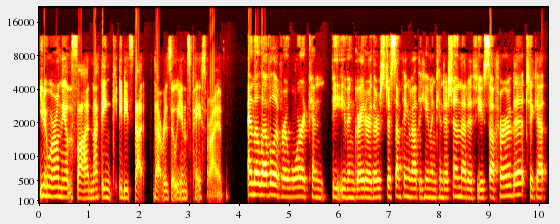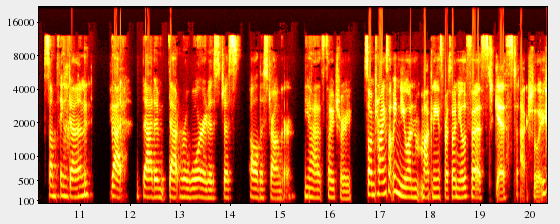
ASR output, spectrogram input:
you know, we're on the other side. And I think it is that that resilience piece, right? And the level of reward can be even greater. There's just something about the human condition that if you suffer a bit to get something done that that um, that reward is just all the stronger. Yeah it's so true. So i'm trying something new on marketing espresso and you're the first guest actually.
